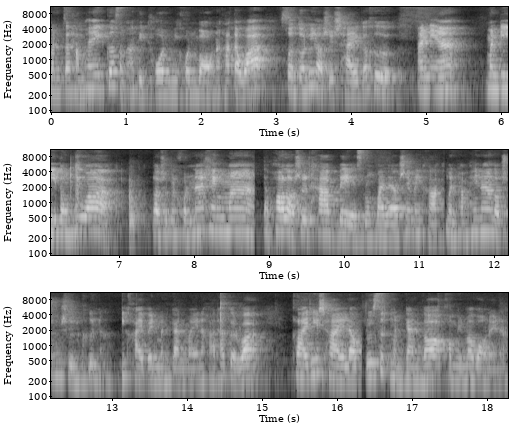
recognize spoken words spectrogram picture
มันจะทำให้เครื่องสำอางติดทนมีคนบอกนะคะ แต่ว่าส่วนตัวที่เราชื่อใช้ก็คือ อันเนี้ยมันดีตรงที่ว่าเราชื่อเป็นคนหน้าแห้งมาก แต่พอเราชื่อทาเบสลงไปแล้วใช่ไหมคะเหมือนทำให้หน้าเราชุ่มชื้นขึ้นอะมีใครเป็นเหมือนกันไหมนะคะ ถ้าเกิดว่าใครที่ใช้แล้วรู้สึกเหมือนกันก็คอมเมนต์มาบอกหน่อยนะ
